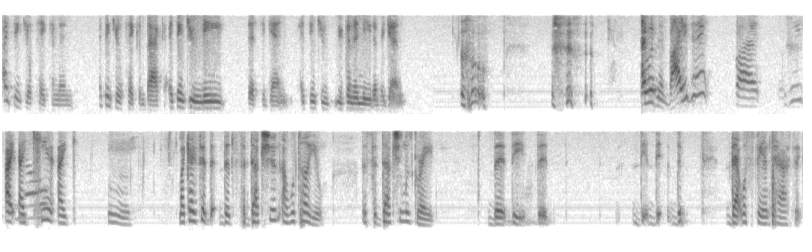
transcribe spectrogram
I think you'll take him in. I think you'll take him back. I think you need this again. I think you you're gonna need him again. Oh. I wouldn't advise it, but I I know, can't I mm, like I said the, the seduction I will tell you the seduction was great the the the the, the, the that was fantastic,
